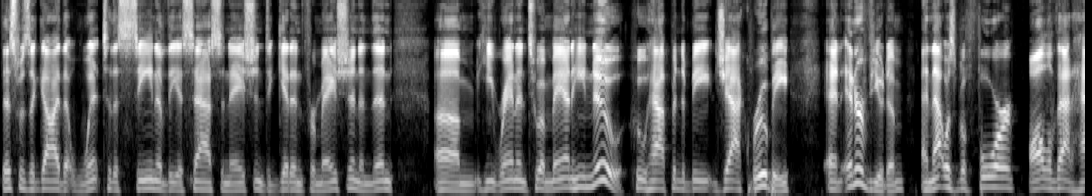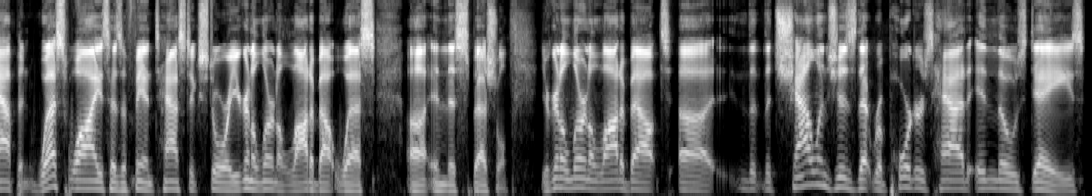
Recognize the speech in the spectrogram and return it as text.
this was a guy that went to the scene of the assassination to get information and then um, he ran into a man he knew who happened to be Jack Ruby and interviewed him. And that was before all of that happened. Wes Wise has a fantastic story. You're going to learn a lot about Wes uh, in this special. You're going to learn a lot about uh, the, the challenges that reporters had in those days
